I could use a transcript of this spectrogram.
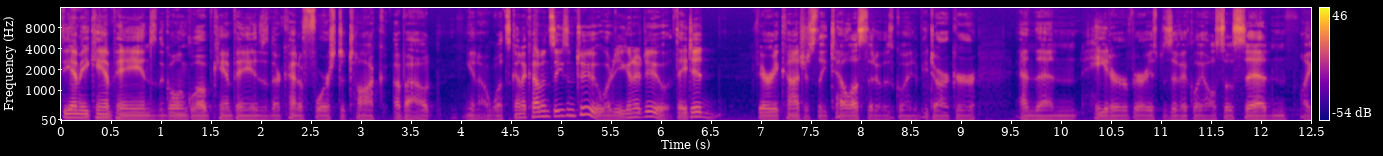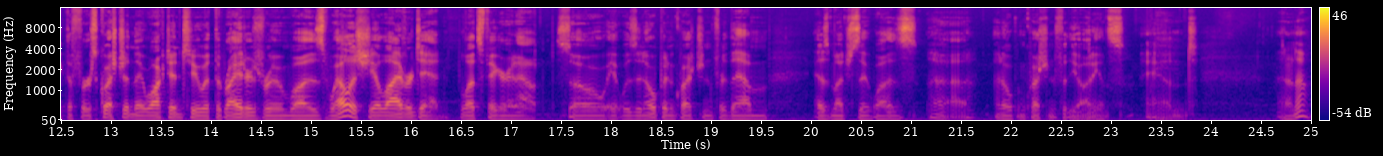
the Emmy campaigns and the Golden Globe campaigns, and they're kind of forced to talk about, you know, what's going to come in season two. What are you going to do? They did very consciously tell us that it was going to be darker. And then Hader very specifically also said, like the first question they walked into with the writers' room was, "Well, is she alive or dead? Let's figure it out." So it was an open question for them, as much as it was uh, an open question for the audience. And I don't know.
